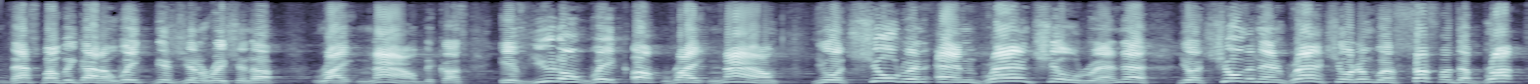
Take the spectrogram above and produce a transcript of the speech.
That's why we got to wake this generation up right now because if you don't wake up right now, your children and grandchildren, uh, your children and grandchildren will suffer the brunt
